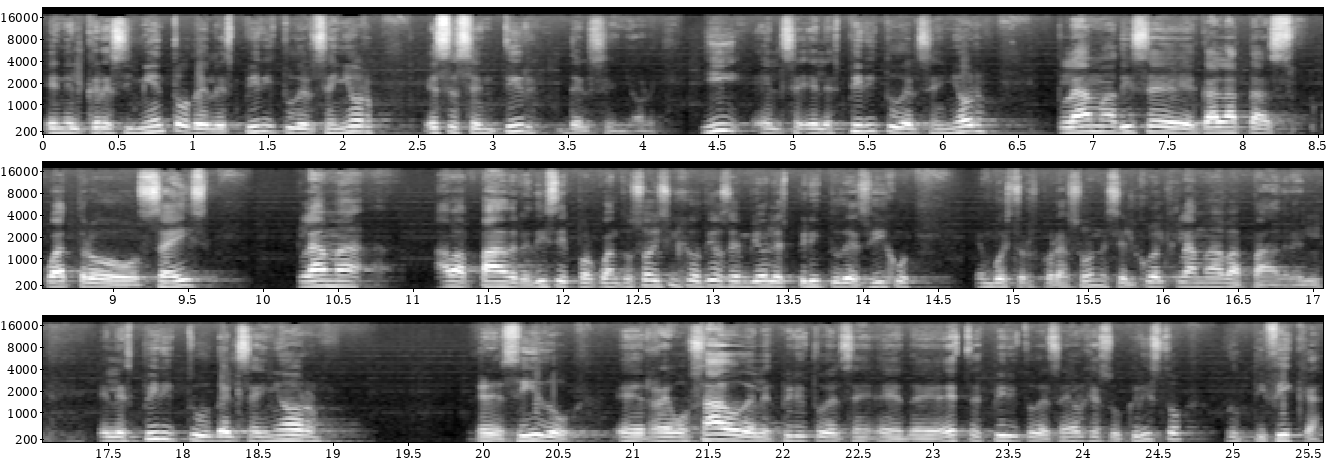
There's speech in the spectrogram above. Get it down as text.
en el crecimiento del Espíritu del Señor, ese sentir del Señor. Y el, el Espíritu del Señor clama, dice Gálatas 4, 6, clama, Abba Padre, dice, por cuanto sois hijos, Dios envió el Espíritu de su Hijo en vuestros corazones, el cual clama Abba Padre. El, el Espíritu del Señor crecido, eh, rebosado del espíritu del, eh, de este espíritu del Señor Jesucristo, fructifica,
